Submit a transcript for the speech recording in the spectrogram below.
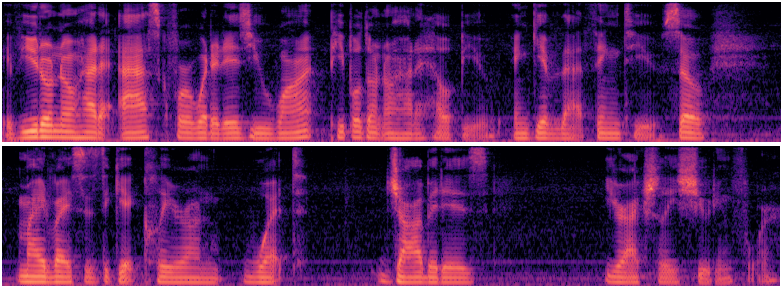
if you don't know how to ask for what it is you want, people don't know how to help you and give that thing to you. So my advice is to get clear on what job it is you're actually shooting for.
